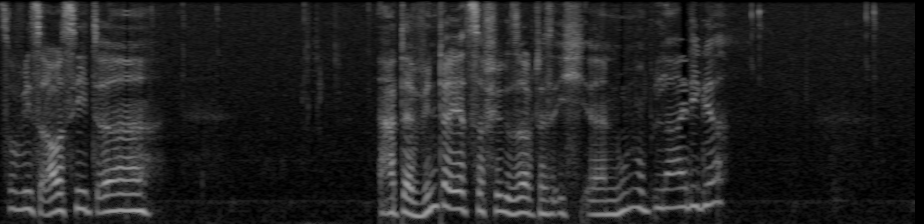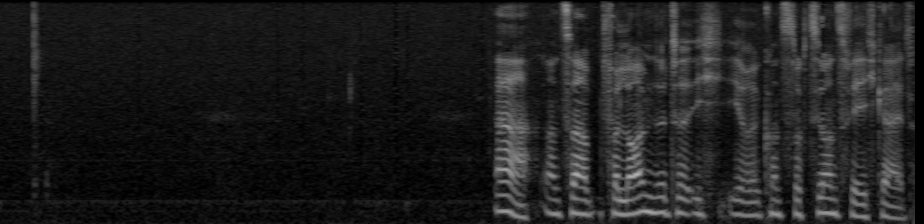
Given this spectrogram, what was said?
So wie es aussieht, äh, hat der Winter jetzt dafür gesorgt, dass ich äh, Nuno beleidige? Ah, und zwar verleumdete ich ihre Konstruktionsfähigkeit.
